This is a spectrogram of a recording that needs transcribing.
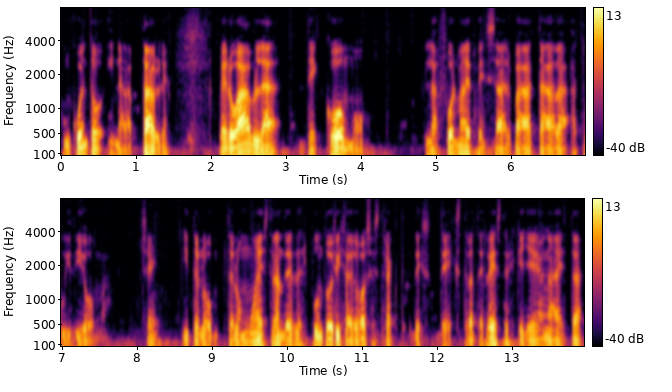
un cuento inadaptable, pero habla de cómo la forma de pensar va atada a tu idioma. Sí y te lo, te lo muestran desde el punto de vista de dos de, extraterrestres que llegan a esta,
